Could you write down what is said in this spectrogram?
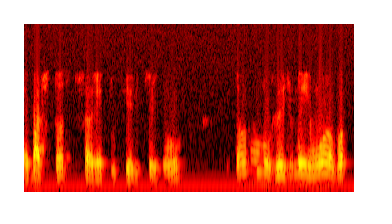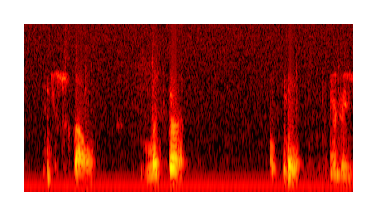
é bastante diferente do que ele treinou. Então não, não vejo nenhuma disso não. Muita eles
